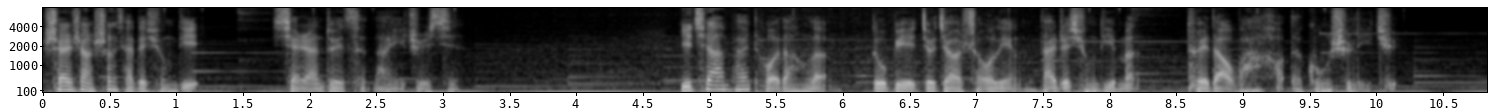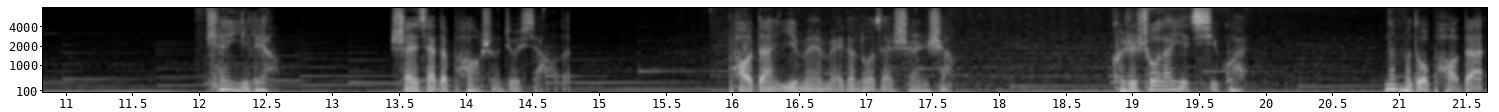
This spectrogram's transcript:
山上剩下的兄弟显然对此难以置信。一切安排妥当了，独臂就叫首领带着兄弟们退到挖好的工事里去。天一亮，山下的炮声就响了，炮弹一枚枚的落在山上。可是说来也奇怪，那么多炮弹，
